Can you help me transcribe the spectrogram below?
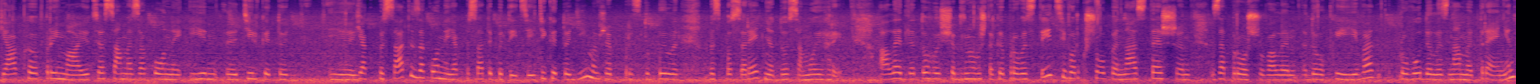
як приймаються саме закони, і е, тільки тоді. Як писати закони, як писати петиції. Тільки тоді ми вже приступили безпосередньо до самої гри. Але для того, щоб знову ж таки провести ці воркшопи, нас теж запрошували до Києва, проводили з нами тренінг,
